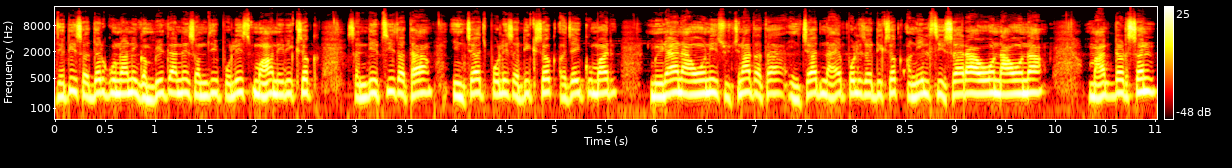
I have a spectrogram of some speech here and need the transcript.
જેથી સદર ગુનાની ગંભીરતાને સમજી પોલીસ મહાનિરીક્ષક સંદીપસિંહ તથા ઇન્ચાર્જ પોલીસ અધિક્ષક અજયકુમાર મીણા નાઓની સૂચના તથા ઇન્ચાર્જ નાયબ પોલીસ અધિક્ષક અનિલ સિસારાઓનાઓના માર્ગદર્શન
